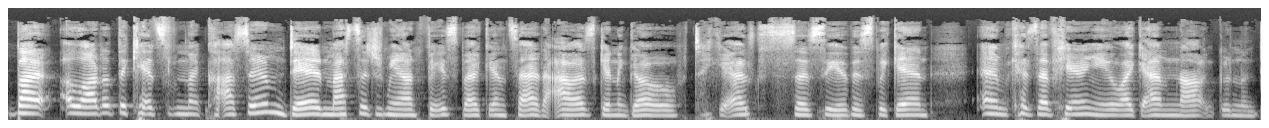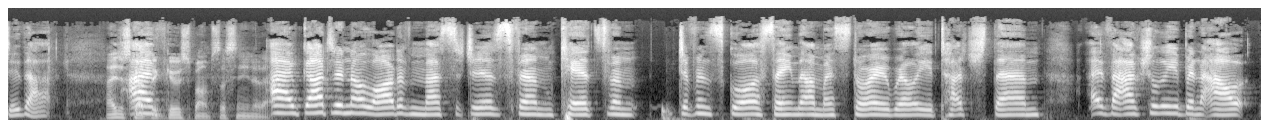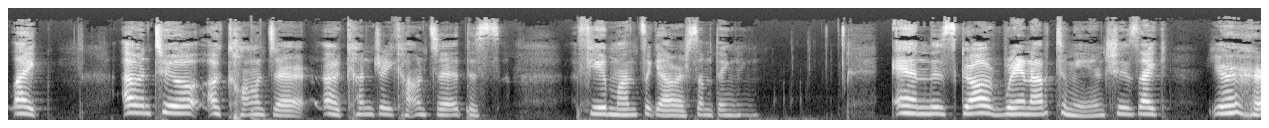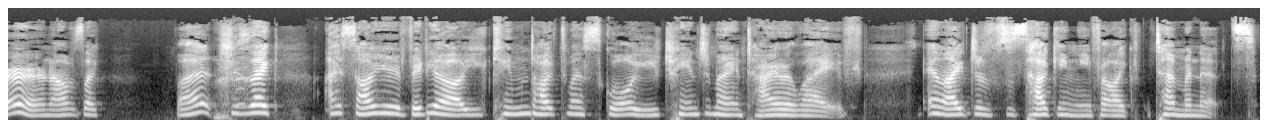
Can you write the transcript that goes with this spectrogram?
But a lot of the kids from the classroom did message me on Facebook and said I was gonna go take ecstasy this weekend, and because of hearing you, like I'm not gonna do that. I just got I've- the goosebumps listening to that. I've gotten a lot of messages from kids from different schools saying that my story really touched them. I've actually been out, like, I went to a concert, a country concert this a few months ago or something. And this girl ran up to me and she's like, You're her. And I was like, What? She's like, I saw your video. You came and talked to my school. You changed my entire life. And like just was hugging me for like 10 minutes.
